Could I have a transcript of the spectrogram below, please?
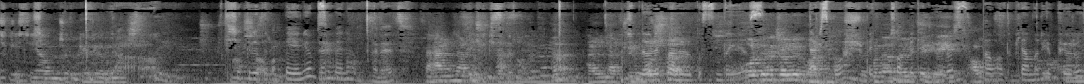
Çıkıyorsun yavrum çok görüyorum ben. Teşekkür ederim. Beğeniyor musun beni? Evet. Şimdi öğretmenler odasındayız. Ders boş ve sohbet ediyoruz. Kahvaltı planları yapıyoruz.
